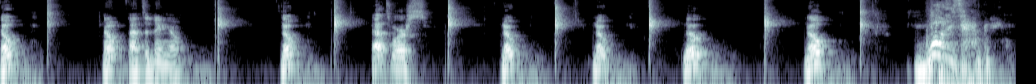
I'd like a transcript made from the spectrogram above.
Nope. Nope, that's a dingo. Nope. That's worse. Nope. Nope. Nope. Nope. What is happening?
